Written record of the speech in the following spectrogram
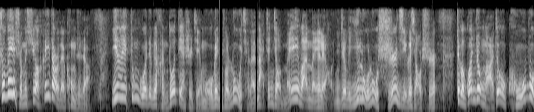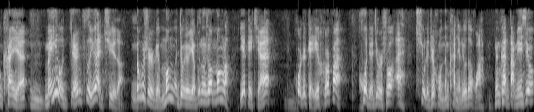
说为什么需要黑道在控制着？因为中国这个很多电视节目，我跟你说录起来那真叫没完没了，你这么一录录十几个小时，这个观众啊就苦不堪言。嗯，没有人自愿去的，都是给蒙，就也不能说蒙了，也给钱，或者给一盒饭，或者就是说，哎，去了之后能看见刘德华，能看大明星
